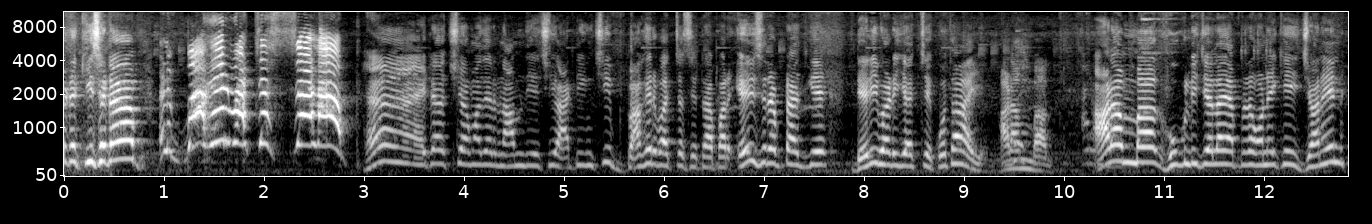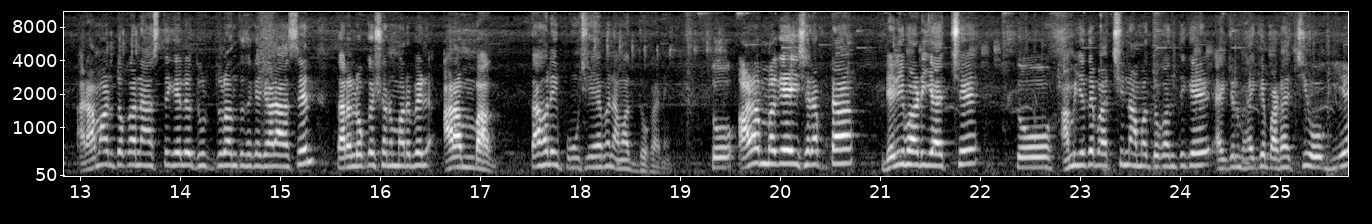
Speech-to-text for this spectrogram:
এটা কি সেট আপ বাঘের বাচ্চা শাট আপ হ্যাঁ এটা হচ্ছে আমাদের নাম দিয়েছি আট ইঞ্চি বাঘের বাচ্চা সেট আর এই সেটআপটা আজকে ডেলিভারি যাচ্ছে কোথায়? আরামবাগ। আরামবাগ হুগলি জেলায় আপনারা অনেকেই জানেন আর আমার দোকানে আসতে গেলে দূর দূরান্ত থেকে যারা আসেন তারা লোকেশন মারবেন আরামবাগ। তাহলেই পৌঁছে যাবেন আমার দোকানে। তো আরামবাগে এই সেটআপটা ডেলিভারি যাচ্ছে। তো আমি যেতে পারছি না, আমার দোকান থেকে একজন ভাইকে পাঠাচ্ছি, ও গিয়ে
